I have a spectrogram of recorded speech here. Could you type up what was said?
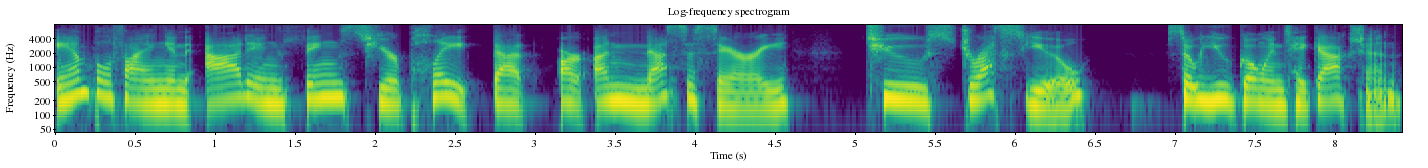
amplifying and adding things to your plate that are unnecessary to stress you. So you go and take action.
